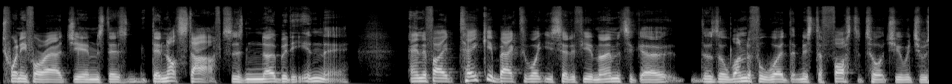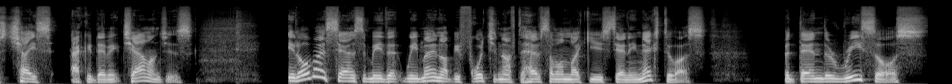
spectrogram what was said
24 hour gyms. There's, they're not staffed. So there's nobody in there. And if I take you back to what you said a few moments ago, there was a wonderful word that Mr. Foster taught you, which was chase academic challenges. It almost sounds to me that we may not be fortunate enough to have someone like you standing next to us, but then the resource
